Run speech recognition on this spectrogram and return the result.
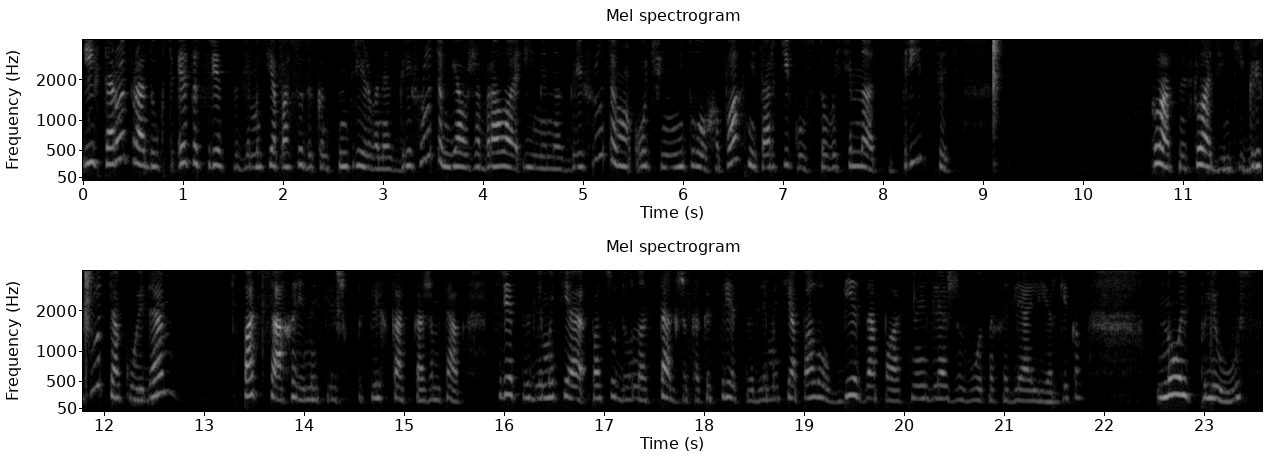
И второй продукт – это средство для мытья посуды, концентрированное с грейпфрутом. Я уже брала именно с грейпфрутом. Очень неплохо пахнет. Артикул 118.30. Классный, сладенький грейпфрут такой, да? подсахаренный слегка, скажем так. Средства для мытья посуды у нас так же, как и средства для мытья полов, безопасные для животных и для аллергиков. 0 плюс.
